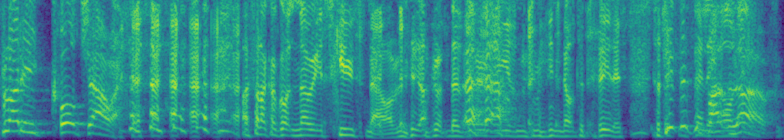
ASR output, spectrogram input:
bloody cold shower. I feel like I've got no excuse now. I mean, I've got there's no reason for me not to do this. this is about argument. love.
